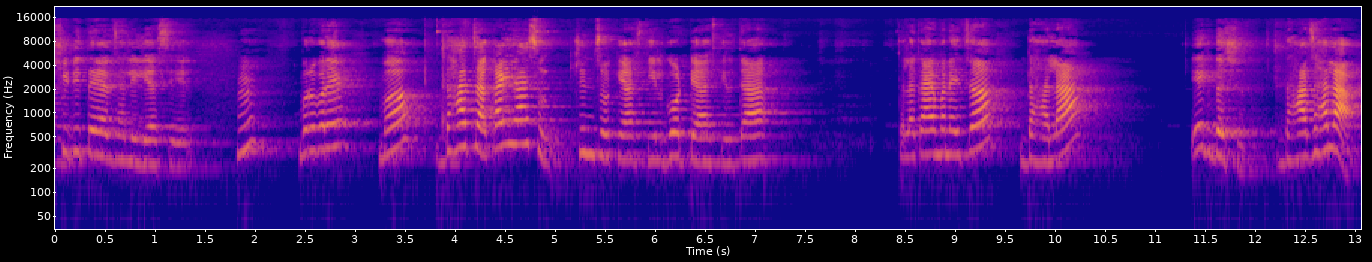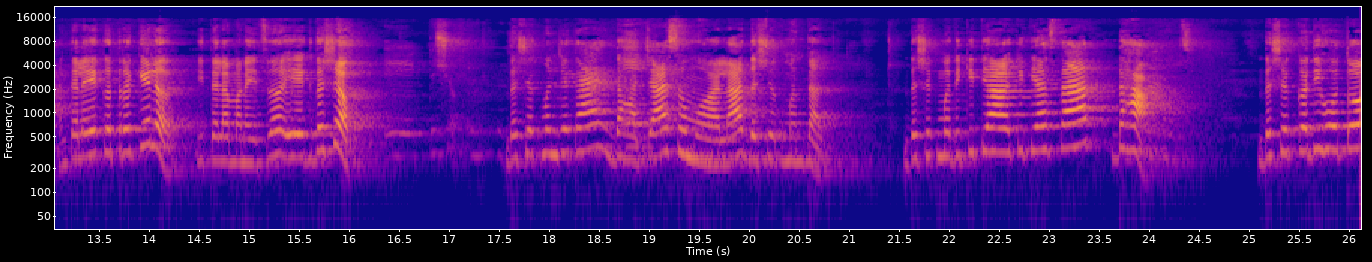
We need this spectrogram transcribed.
शिडी तयार झालेली असेल. बरोबर आहे? मग दहाचा काही असू चिंचोके असतील गोट्या असतील त्या त्याला काय म्हणायचं? दहाला एक दशक. दहा झाला आणि त्याला एकत्र केलं. की त्याला म्हणायचं एक दशक. दशक म्हणजे काय? दहाच्या समूहाला दशक म्हणतात. दशकमध्ये किती किती असतात? दहा. दशक कधी होतो?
